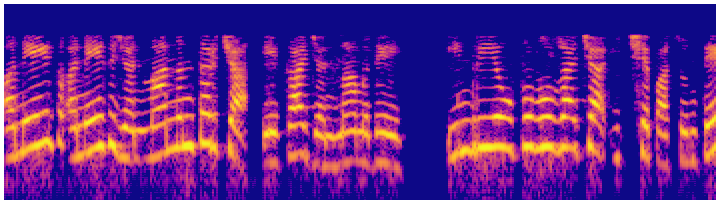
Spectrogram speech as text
अनेक अनेक जन्मानंतरच्या एका जन्मामध्ये इंद्रिय उपभोगाच्या इच्छेपासून ते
